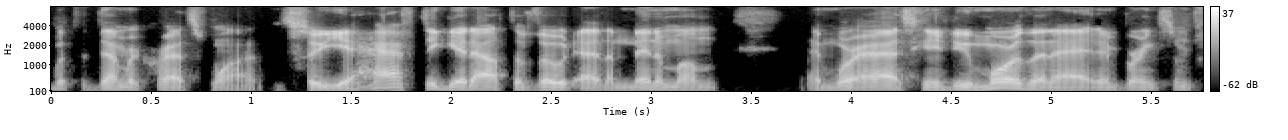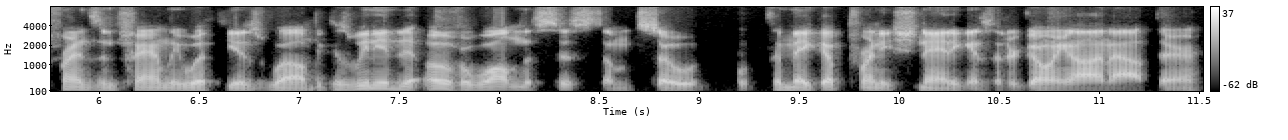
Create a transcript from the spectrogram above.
what the Democrats want. So you have to get out the vote at a minimum. And we're asking you to do more than that and bring some friends and family with you as well, because we need to overwhelm the system so to make up for any shenanigans that are going on out there.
